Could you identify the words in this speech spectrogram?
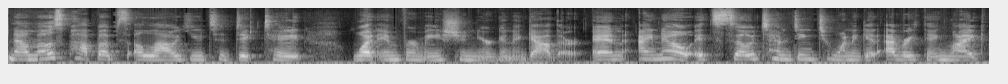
Now, most pop ups allow you to dictate what information you're going to gather. And I know it's so tempting to want to get everything like,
